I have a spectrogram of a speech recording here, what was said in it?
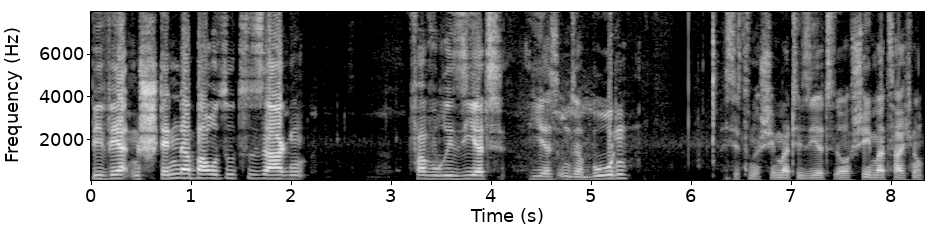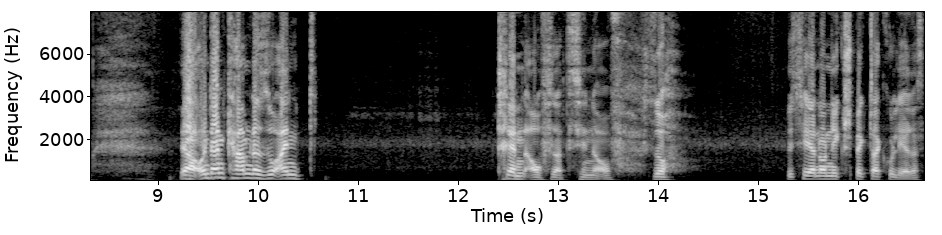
bewährten Ständerbau sozusagen favorisiert. Hier ist unser Boden. Ist jetzt nur schematisiert, so Schemazeichnung. Ja, und dann kam da so ein Trennaufsatz hinauf. So, Bisher noch nichts Spektakuläres.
